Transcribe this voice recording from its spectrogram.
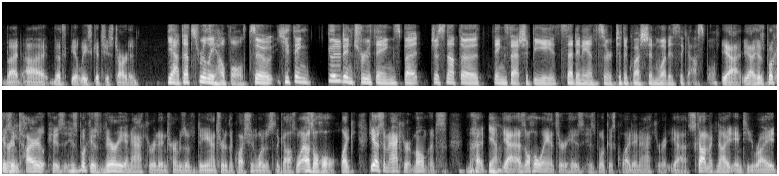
but uh, that at least gets you started. Yeah that's really helpful. So you think good and true things, but just not the things that should be said in answer to the question, "What is the gospel?" Yeah, yeah. His book is entirely his his book is very inaccurate in terms of the answer to the question, "What is the gospel?" As a whole, like he has some accurate moments, but yeah, yeah. As a whole answer, his his book is quite inaccurate. Yeah, Scot McKnight, N.T. Wright,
